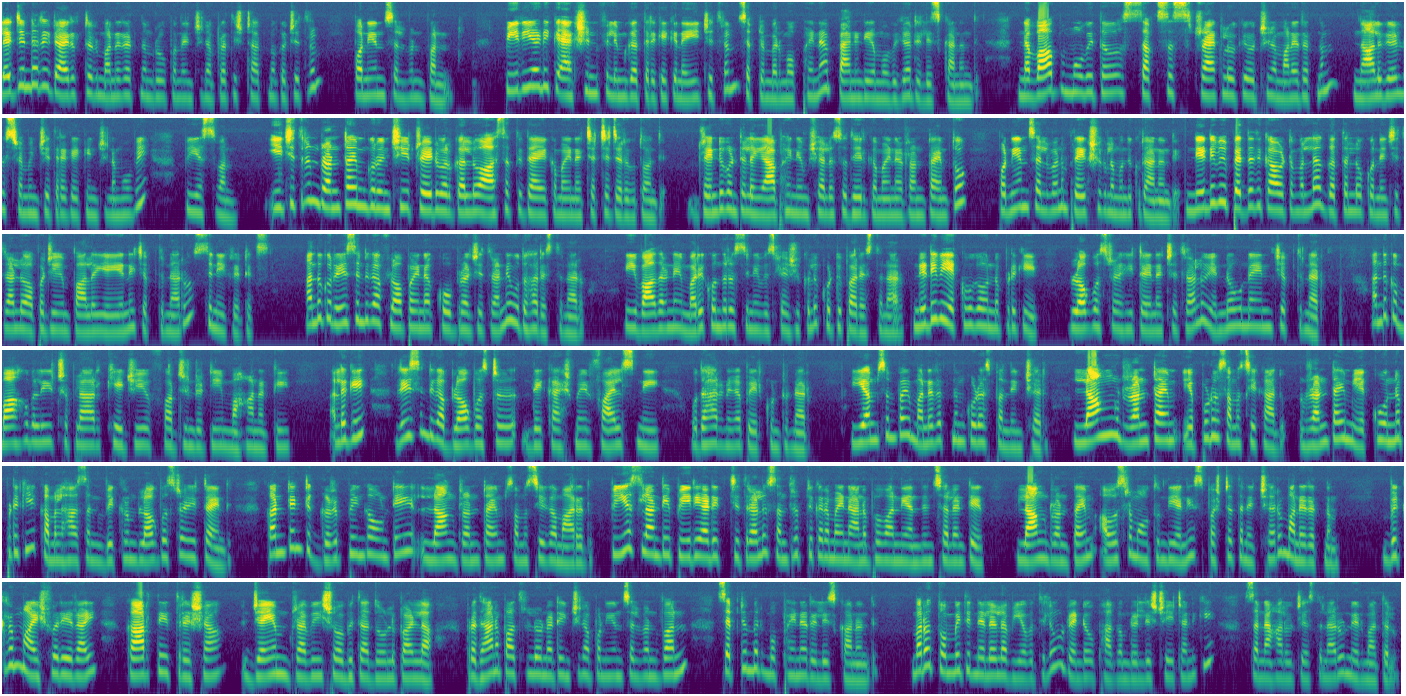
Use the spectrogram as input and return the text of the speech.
Legendary director Mani Ratnam రూపొందించిన ప్రతిష్టాత్మక చిత్రం Ponniyin Selvan one. Periodic action ఫిల్మ్గా తెరకెక్కిన ఈ చిత్రం సెప్టెంబర్ ముప్పైన పాన్ ఇండియా మూవీగా రిలీజ్ కానుంది. నవాబ్ మూవీతో సక్సెస్ ట్రాక్లోకి వచ్చిన మణిరత్నం నాలుగేళ్ళు శ్రమించి తెరకెక్కించిన మూవీ పిఎస్ వన్. ఈ చిత్రం రన్ టైం గురించి ట్రేడ్ వర్గాల్లో ఆసక్తిదాయకమైన చర్చ జరుగుతోంది. రెండు గంటల యాభై నిమిషాల సుదీర్ఘమైన రన్ టైంతో పొన్నియన్ సెల్వన్ ప్రేక్షకుల ముందుకు రానుంది. నిడివి పెద్దది కావటం వల్ల గతంలో కొన్ని చిత్రాలు అపజయం పాలయ్యాయని చెప్తున్నారు సినీ క్రిటిక్స్. అందుకు రీసెంట్గా ఫ్లాప్ అయిన కోబ్రా చిత్రాన్ని ఉదహరిస్తున్నారు. ఈ వాదనని మరికొందరు సినీ విశ్లేషకులు కొట్టిపారేస్తున్నారు. నిడివి ఎక్కువగా ఉన్నప్పటికీ బ్లాక్ బస్టర్ హిట్ అయిన చిత్రాలు ఎన్నో ఉన్నాయని చెప్తున్నారు. అందుకు Baahubali triple R KGF Arjun Reddy Mahanati అలాగే రీసెంట్గా బ్లాక్ బస్టర్ ది కాశ్మీర్ ఫైల్స్ని ఉదాహరణగా పేర్కొంటున్నారు. ఈ అంశంపై మణిరత్నం కూడా స్పందించారు. లాంగ్ రన్ టైం ఎప్పుడూ సమస్య కాదు. రన్ టైం ఎక్కువ ఉన్నప్పటికీ Kamal Haasan Vikram block buster hit అయింది. కంటెంట్ గ్రిప్పింగ్గా ఉంటే లాంగ్ రన్ టైం సమస్యగా మారదు. పిఎస్ లాంటి పీరియాడిక్ చిత్రాలు సంతృప్తికరమైన అనుభవాన్ని అందించాలంటే లాంగ్ రన్ టైం అవసరం అవుతుంది అని స్పష్టతనిచ్చారు మణిరత్నం విక్రమ్ ఐశ్వర్యరాయ్ కార్తీ త్రిష జయం రవి శోభిత దోళ్ళుపాళ్ళ ప్రధాన పాత్రలో నటించిన పొనియన్ సెల్వన్ వన్ సెప్టెంబర్ ముప్పైన రిలీజ్ కానుంది. మరో తొమ్మిది నెలల వ్యవధిలో రెండవ భాగం రిలీజ్ చేయడానికి సన్నాహాలు చేస్తున్నారు నిర్మాతలు.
